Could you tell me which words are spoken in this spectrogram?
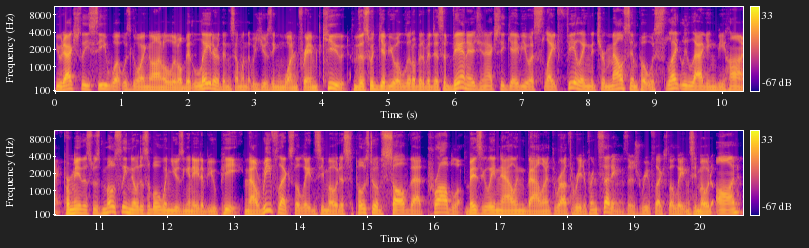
you would actually see what was going on a little bit later than someone that was using one framed queued. This would give you a little bit of a disadvantage and actually gave you a slight feeling that your mouse input was slightly lagging behind. For me, this was mostly noticeable when using an AWP. Now, Reflex low latency mode is supposed to have solved that problem. Basically, now in Valorant, there are three different settings. There's Reflex low latency mode on,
